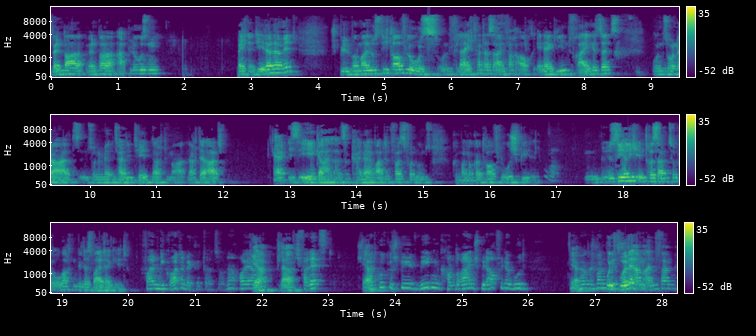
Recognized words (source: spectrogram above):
wenn wir, wenn wir ablosen, rechnet jeder damit, spielen wir mal lustig drauf los. Und vielleicht hat das einfach auch Energien freigesetzt und so eine Art, so eine Mentalität nach, dem, nach der Art, ja, ist eh egal, also keiner erwartet was von uns, können wir locker drauf losspielen. Ist sicherlich interessant zu beobachten, wie das weitergeht. Vor allem die Quarterback-Situation, ne? Heuer ja, klar. sich verletzt, ja. hat gut gespielt, Wieden kommt rein, spielt auch wieder gut. Ja. Und wurde am Anfang,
